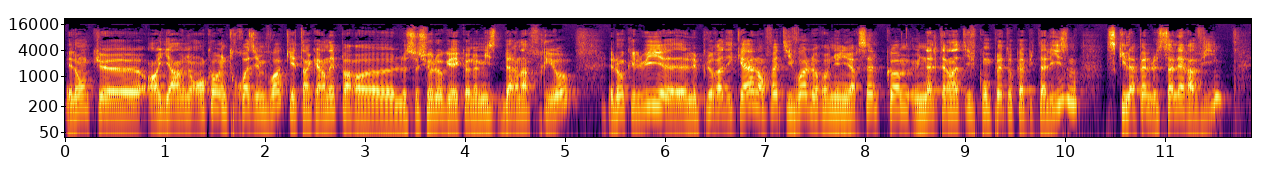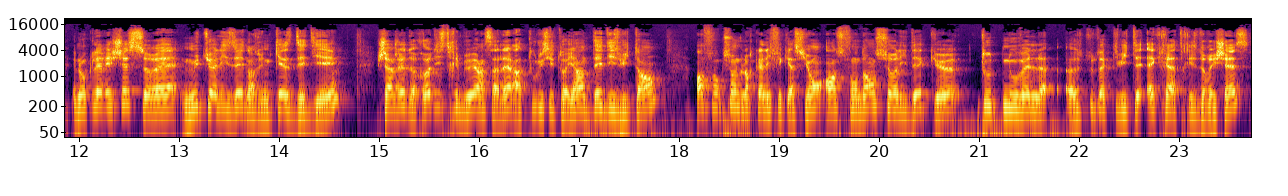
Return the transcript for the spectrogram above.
Et donc, il y a encore une troisième voie qui est incarnée par le sociologue et économiste Bernard Friot. Et donc, lui, les plus radicales, en fait, il voit le revenu universel comme une alternative complète au capitalisme, ce qu'il appelle le salaire à vie. Et donc, les richesses seraient mutualisées dans une caisse dédiée, chargée de redistribuer un salaire à tous les citoyens dès 18 ans, en fonction de leur qualification, en se fondant sur l'idée que toute nouvelle, euh, toute activité est créatrice de richesse.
